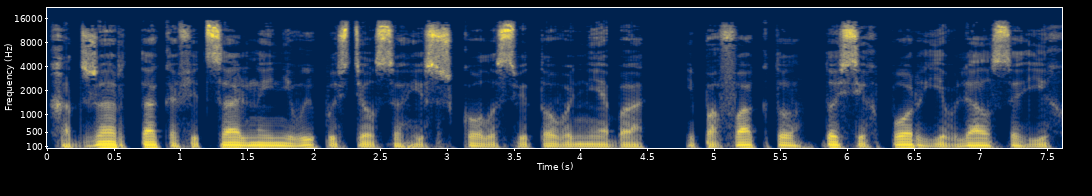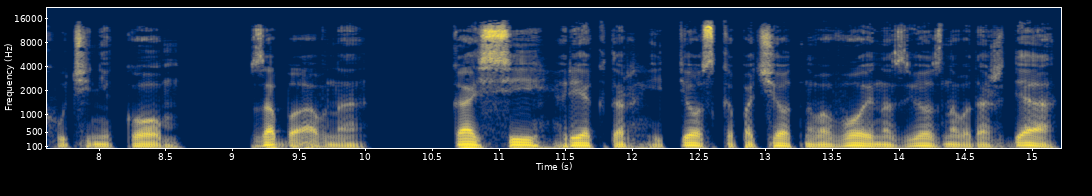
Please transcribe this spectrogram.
Хаджар так официально и не выпустился из школы Святого Неба, и по факту до сих пор являлся их учеником. Забавно. Кассий, ректор и тезка почетного воина Звездного Дождя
